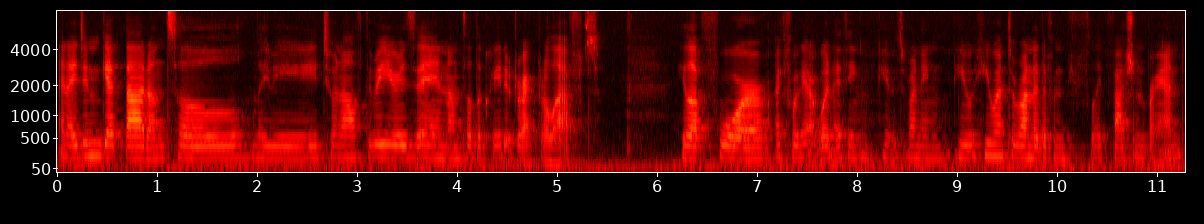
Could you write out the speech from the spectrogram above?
And I didn't get that until maybe two and a half, three years in, until the creative director left. He left for I forget what I think he was running. He he went to run a different like fashion brand.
